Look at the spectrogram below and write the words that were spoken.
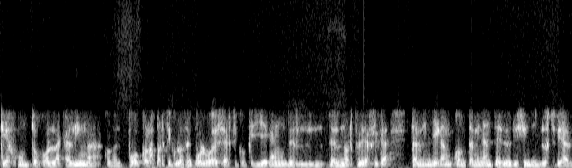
que junto con la calima, con, el, con las partículas de polvo desértico que llegan del, norte de África, también llegan contaminantes de origen industrial,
